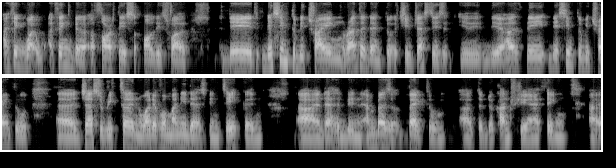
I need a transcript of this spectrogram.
I think what I think the authorities all this while they they seem to be trying rather than to achieve justice they are, they, they seem to be trying to uh, just return whatever money that has been taken uh, that had been embezzled back to, uh, to the country. And I think uh,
